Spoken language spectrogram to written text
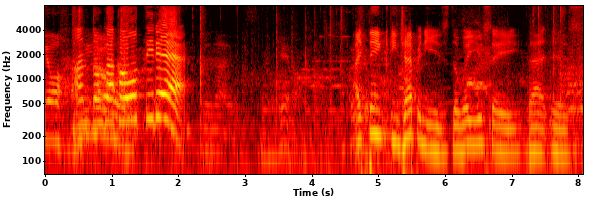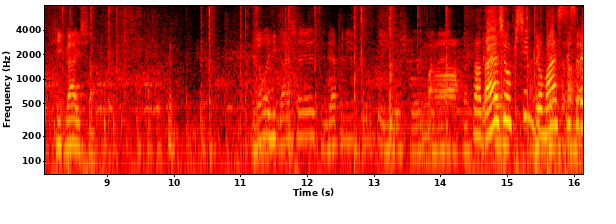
よ。アントン君は顔を覆っている。I think in Japanese, the way you say that is higaisha. you know what higaisha is in Japanese? What's the English word for that? Like さあ大足をきちんと回してする.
